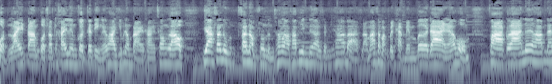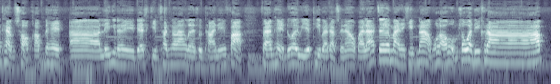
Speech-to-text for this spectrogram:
กดไลค์ตามกด subscribe ลืมกดกระดิ่งไม่พลาดคลิปต่างๆ ทางช่องเรา อยากสนุกสนับสนุนช่องเราครับเพียงเดือน15บาท สามารถสมัครเป็นแท็บ member ได้นะครับผมฝากร้านด้วยครับนะแท็บช็อปครับอ่าลิงก์อยู่ในเดสคริปชันข้างล่างเลยสุดท้ายนี้ฝากแฟนเพจด้วย VFT by Tab Channel ไปแล้วเจอกันใหม่ในคลิปหน้าของพวกเราครับผมสวัสดีครับ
